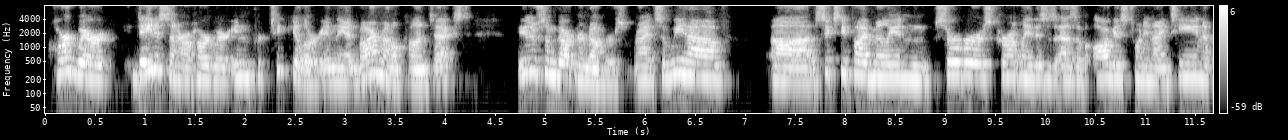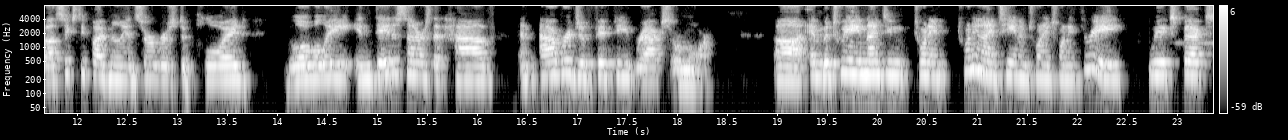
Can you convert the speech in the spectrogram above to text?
hardware, data center hardware in particular in the environmental context, these are some Gartner numbers, right? So we have uh, 65 million servers currently, this is as of August 2019, about 65 million servers deployed globally in data centers that have an average of 50 racks or more. Uh, and between 19, 20, 2019 and 2023, we expect,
